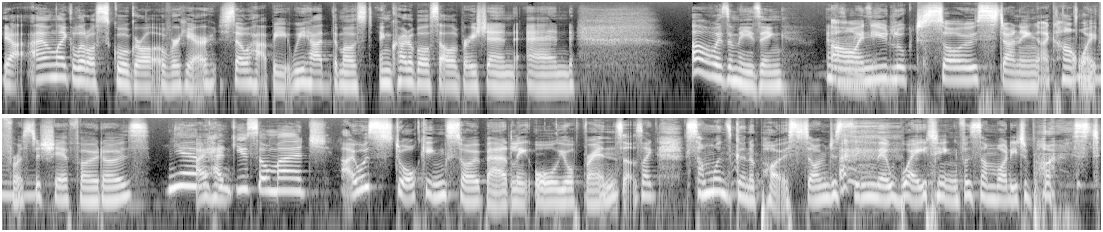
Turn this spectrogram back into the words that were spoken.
Yeah, I'm like a little schoolgirl over here. So happy. We had the most incredible celebration and oh, it was amazing. Oh, and you looked so stunning. I can't wait for us to share photos. Yeah, I had thank you so much. I was stalking so badly all your friends. I was like, someone's going to post. So I'm just sitting there waiting for somebody to post.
